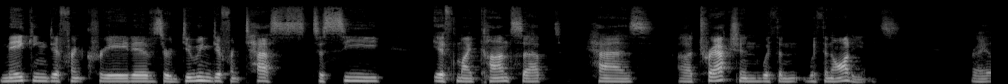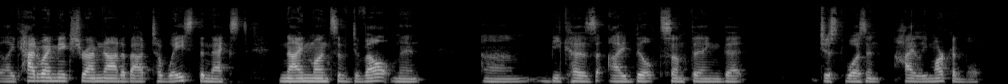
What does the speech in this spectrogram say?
making different creatives or doing different tests to see if my concept has uh, traction with an with an audience right? Like how do i make sure i'm not about to waste the next nine months of development um, because i built something that just wasn't highly marketable?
